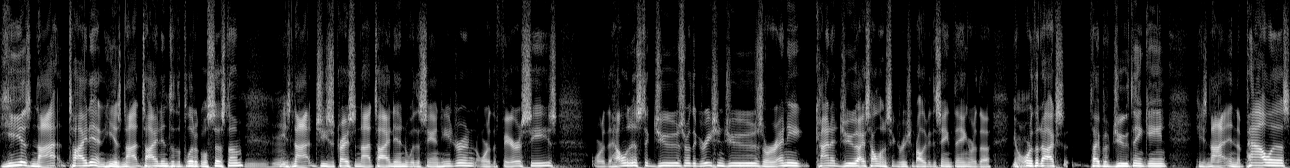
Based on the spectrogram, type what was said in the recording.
He is not tied in. He is not tied into the political system. Mm-hmm. He's not, Jesus Christ is not tied in with the Sanhedrin or the Pharisees or the Hellenistic Jews or the Grecian Jews or any kind of Jew. I guess Hellenistic Grecian probably be the same thing or the, you Mm-hmm. know, Orthodox type of Jew thinking. He's not in the palace.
